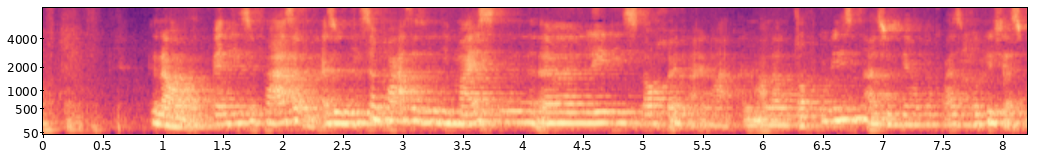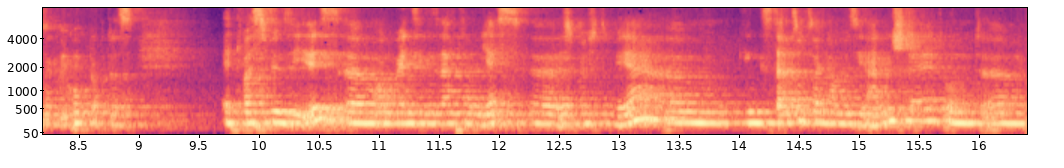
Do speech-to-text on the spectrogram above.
aufkommen. Genau, wenn diese Phase, also in dieser Phase sind die meisten äh, Ladies noch in einer, einem anderen Job gewesen. Also wir haben quasi wirklich erstmal geguckt, ob das etwas für sie ist. Ähm, und wenn sie gesagt haben, yes, äh, ich möchte mehr, ähm, ging es dann sozusagen, haben wir sie angestellt und ähm,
